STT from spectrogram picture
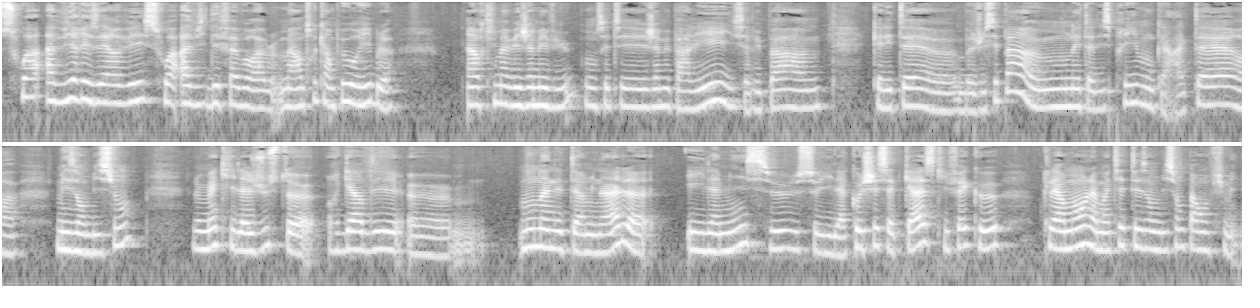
soit avis réservé, soit avis défavorable. Mais un truc un peu horrible, alors qu'il m'avait jamais vu, on s'était jamais parlé, il savait pas euh, quel était, euh, bah, je sais pas, euh, mon état d'esprit, mon caractère, mes ambitions. Le mec, il a juste regardé mon année de terminale et il a mis ce, ce, il a coché cette case qui fait que clairement la moitié de tes ambitions part en fumée.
